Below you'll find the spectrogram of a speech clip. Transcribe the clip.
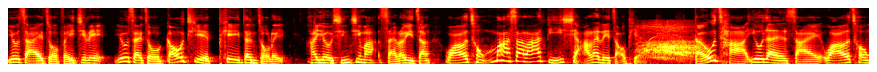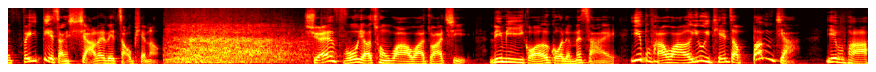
有在坐飞机的，有在坐高铁特等座的，还有星期妈晒了一张娃儿从玛莎拉蒂下来的照片。都差有人晒娃儿从飞碟上下来的照片了，炫富要从娃娃抓起。你们一个二个那么晒，也不怕娃儿有一天遭绑架，也不怕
